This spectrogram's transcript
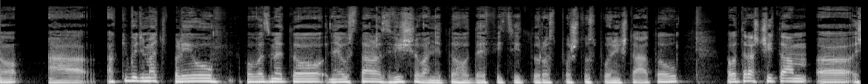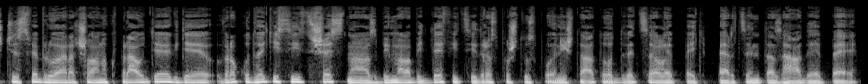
No, a aký bude mať vplyv, povedzme to, neustále zvyšovanie toho deficitu rozpočtu Spojených štátov? Lebo teraz čítam uh, ešte z februára článok v Pravde, kde v roku 2016 by mal byť deficit rozpočtu Spojených štátov 2,5% z HDP.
